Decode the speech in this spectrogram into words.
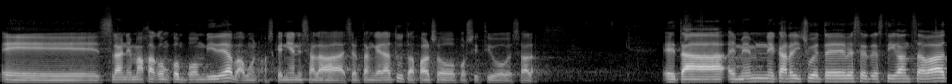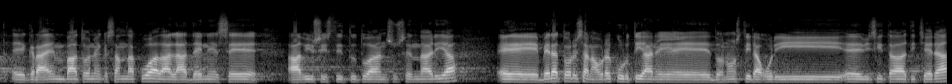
e, zelan emajakon konponbidea, ba, bueno, azkenian ezala ezertan geratu eta falso positibo bezala. Eta hemen nekarri zuete beste testigantza bat, e, graen bat honek esan dakua, dala DNS Abius Institutuan zuzendaria, e, bera etorri zen aurrek urtean e, donostira guri e, bizita bat itxera,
